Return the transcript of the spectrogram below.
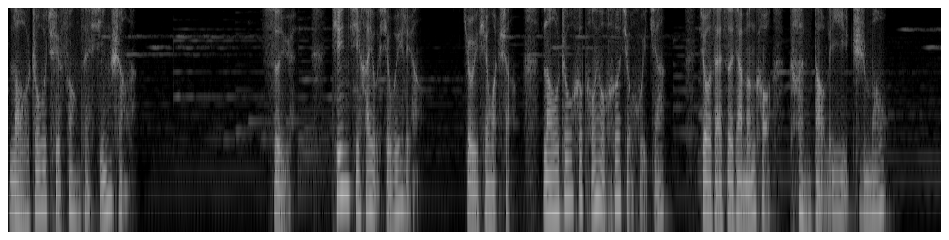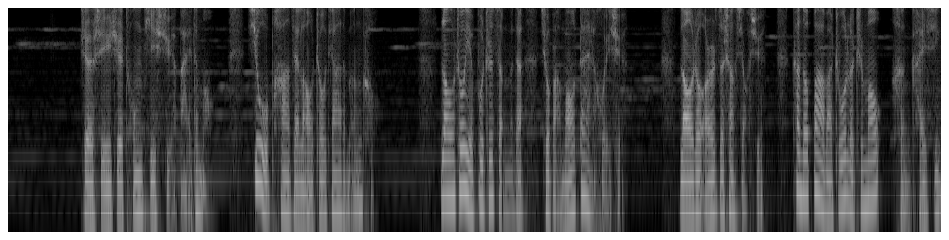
老周却放在心上了。四月，天气还有些微凉。有一天晚上，老周和朋友喝酒回家，就在自家门口看到了一只猫。这是一只通体雪白的猫，就趴在老周家的门口。老周也不知怎么的，就把猫带了回去。老周儿子上小学，看到爸爸捉了只猫，很开心，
